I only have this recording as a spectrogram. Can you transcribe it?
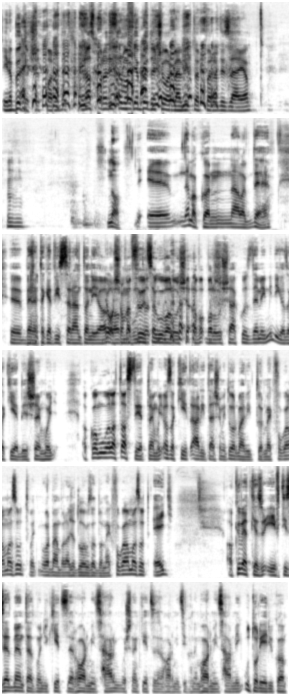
Én a Bödösöt parodizálom. Én azt parodizálom, hogy a Bödös Orbán Viktor parodizálja. Na, nem akarnálak, de benneteket visszarántani a, a, a földszagú valóság, a valósághoz, de még mindig az a kérdésem, hogy a kamu alatt azt értem, hogy az a két állítás, amit Orbán Viktor megfogalmazott, vagy Orbán Balázs a dolgozatban megfogalmazott, egy, a következő évtizedben, tehát mondjuk 2033, most nem 2030-ig, hanem 33-ig utolérjük a,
